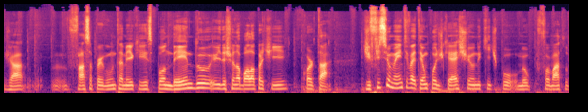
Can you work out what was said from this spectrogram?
Já uh, faço a pergunta meio que respondendo e deixando a bola pra ti cortar. Dificilmente vai ter um podcast onde que, tipo, o meu formato,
